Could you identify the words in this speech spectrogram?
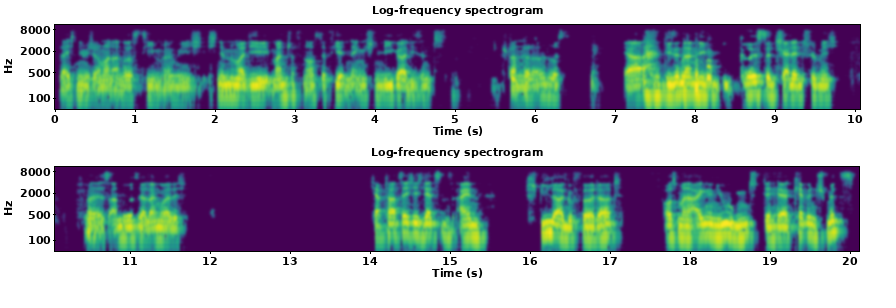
vielleicht nehme ich auch mal ein anderes Team irgendwie. Ich, ich nehme mal die Mannschaften aus der vierten englischen Liga, die sind Stuttgart also. größte, ja, die sind dann die, die größte Challenge für mich, weil das andere ist ja langweilig. Ich habe tatsächlich letztens einen Spieler gefördert aus meiner eigenen Jugend, der Herr Kevin Schmitz,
